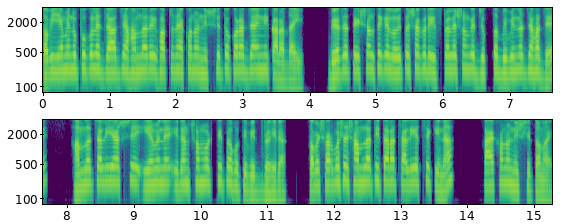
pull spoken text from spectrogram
তবে ইয়েমেন উপকূলে জাহাজে হামলার এই ঘটনা এখনও নিশ্চিত করা যায়নি কারা দায়ী। দুই সাল থেকে লোহিত সাগরে ইসরায়েলের সঙ্গে যুক্ত বিভিন্ন জাহাজে হামলা চালিয়ে আসছে ইয়েমেনের ইরান সমর্থিত হুতি বিদ্রোহীরা। তবে সর্বশেষ হামলাটি তারা চালিয়েছে কিনা তা এখনও নিশ্চিত নয়।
